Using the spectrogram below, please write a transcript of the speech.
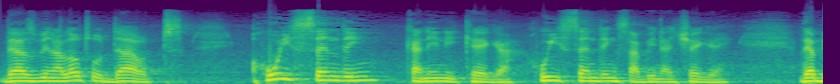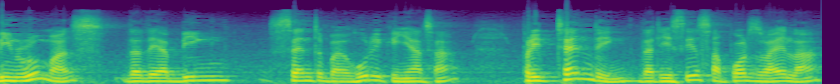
there's been a lot of doubt. Who is sending Kanini Kega? Who is sending Sabina Chege? There have been rumors that they are being sent by Uhuru Kenyatta, pretending that he still supports Raila,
